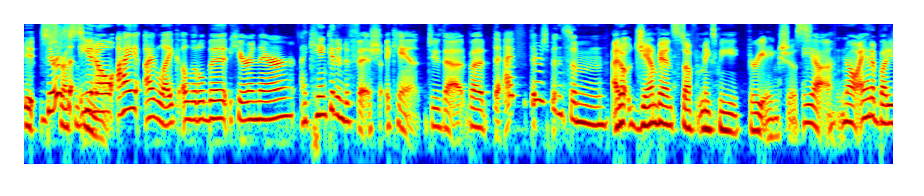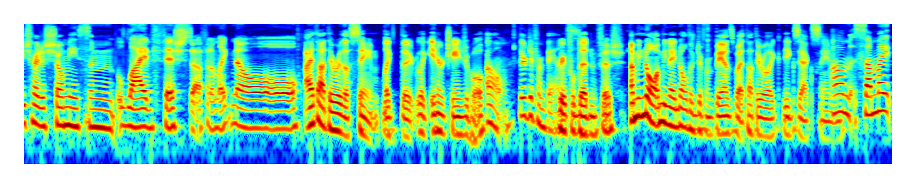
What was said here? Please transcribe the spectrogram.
it There's, stresses me you know, out. I I like a little bit here and there. I can't get into Phish. I can't do that. But I've there's been some. I don't jam band stuff makes me very anxious. Yeah, no. I had a buddy try to show me some live Phish stuff, and I'm like, no. I thought they were the same, like they're like interchangeable. Oh, they're different bands. Grateful Dead and Phish. I mean, no, I mean I know they're different bands, but I thought they were like the exact same. Um, some might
